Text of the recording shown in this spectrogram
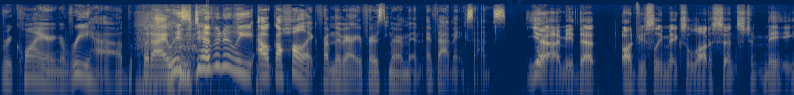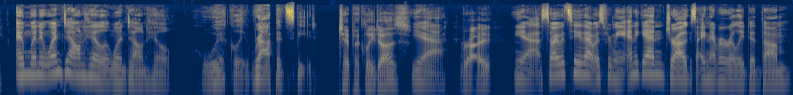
requiring a rehab. But I was definitely alcoholic from the very first moment, if that makes sense. Yeah. I mean, that obviously makes a lot of sense to me. And when it went downhill, it went downhill quickly, rapid speed. Typically does. Yeah. Right. Yeah. So I would say that was for me. And again, drugs, I never really did them.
